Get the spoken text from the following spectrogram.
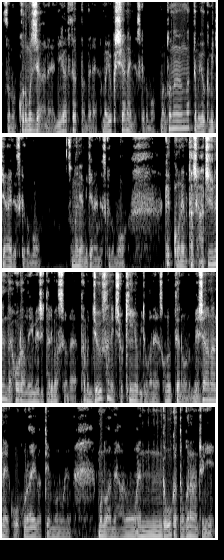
その子供時代はね、苦手だったんでね、まあよく知らないんですけども、まあ大人になってもよく見てないですけども、そんなには見てないんですけども、結構ね、確か80年代ホラーのイメージってありますよね。多分13日の金曜日とかね、その手のメジャーなね、こう、ホラー映画っていうもの,、ものはね、あの辺が多かったのかななんていうふうに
